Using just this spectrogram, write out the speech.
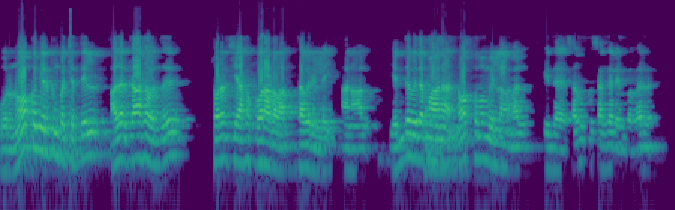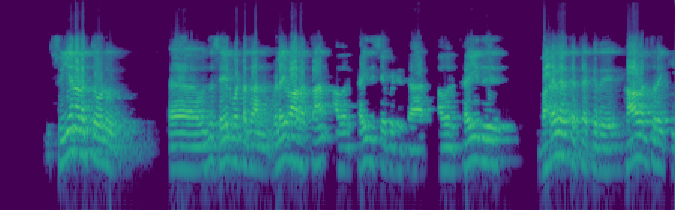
ஒரு நோக்கம் இருக்கும் பட்சத்தில் அதற்காக வந்து தொடர்ச்சியாக போராடலாம். தவறில்லை. ஆனால் எந்த விதமான நோக்கமும் இல்லாமல் இந்த சவுக்கு சங்கர் என்பவர் சுயநலத்தோடு ஆஹ், வந்து செயல்பட்டதான் விளைவாகத்தான் அவர் கைது செய்யப்பட்டிருக்கார். அவர் கைது வரவேற்கத்தக்கது. காவல்துறைக்கு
